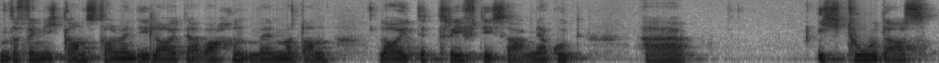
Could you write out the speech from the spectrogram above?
Und das finde ich ganz toll, wenn die Leute erwachen und wenn man dann Leute trifft, die sagen, ja gut, äh, ich tue das.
